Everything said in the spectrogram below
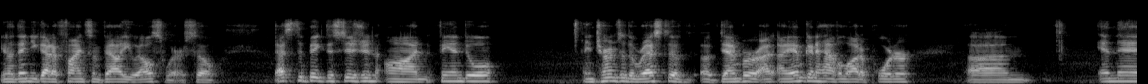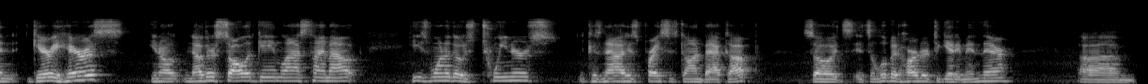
you know, then you got to find some value elsewhere. So that's the big decision on FanDuel. In terms of the rest of, of Denver, I, I am going to have a lot of Porter. Um, and then Gary Harris, you know, another solid game last time out. He's one of those tweeners because now his price has gone back up. So it's it's a little bit harder to get him in there. Um,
